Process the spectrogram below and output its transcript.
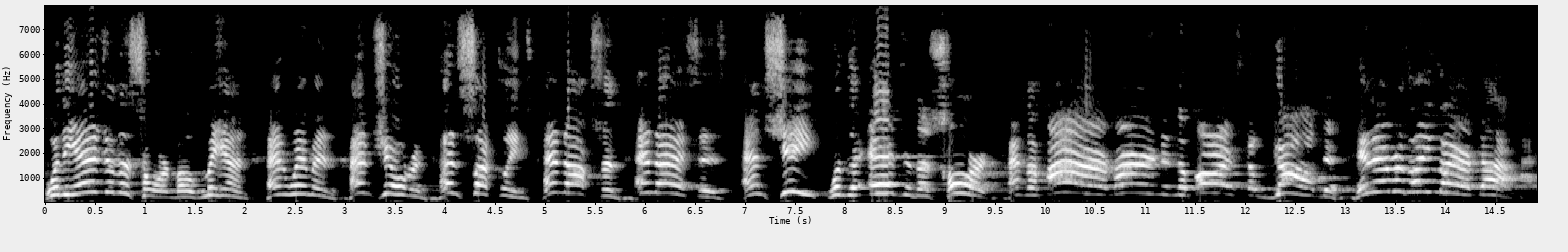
with the edge of the sword both men and women and children and sucklings and oxen and asses and sheep with the edge of the sword and the fire burned in the forest of God and everything there died.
